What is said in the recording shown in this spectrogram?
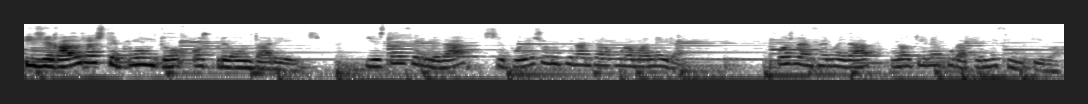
Y llegados a este punto os preguntaréis, ¿y esta enfermedad se puede solucionar de alguna manera? Pues la enfermedad no tiene curación definitiva.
